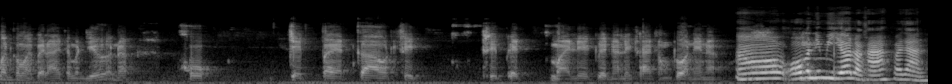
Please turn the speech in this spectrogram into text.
มันก็ไม่เป็นไรแต่มันเยอะนะหกเจ็ดแปดเก้าสิบสิบเอ็ด หมายเลขเลยนะเลขท้ายสองตัวนี่นะอ๋อโอ้วันนี้มีเยอะเหรอคะพระอาจารย์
